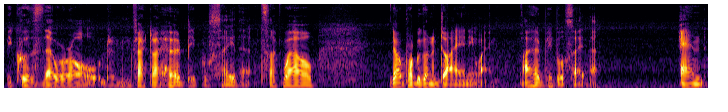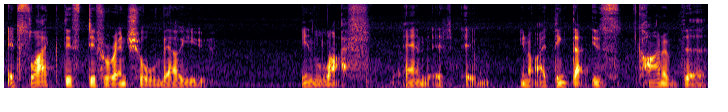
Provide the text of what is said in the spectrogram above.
because they were old. In fact, I heard people say that. It's like, well, they were probably going to die anyway. I heard people say that. And it's like this differential value in life. And it, it you know, I think that is kind of the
